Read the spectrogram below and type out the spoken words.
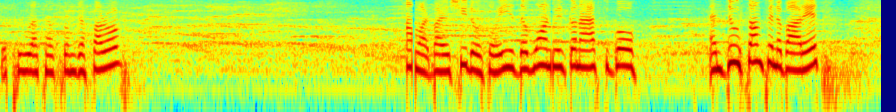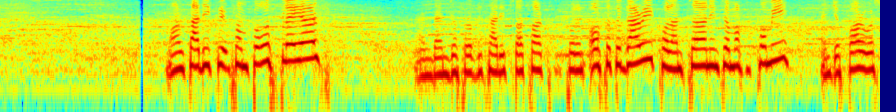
The poor attack from Jafarov. Right by Yoshido, so he's the one who's gonna have to go and do something about it. One-sided grip from both players. And then Jafarov decided to attack for an Osotogari. Ciolan turned into a Makikomi. And Jafarov was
